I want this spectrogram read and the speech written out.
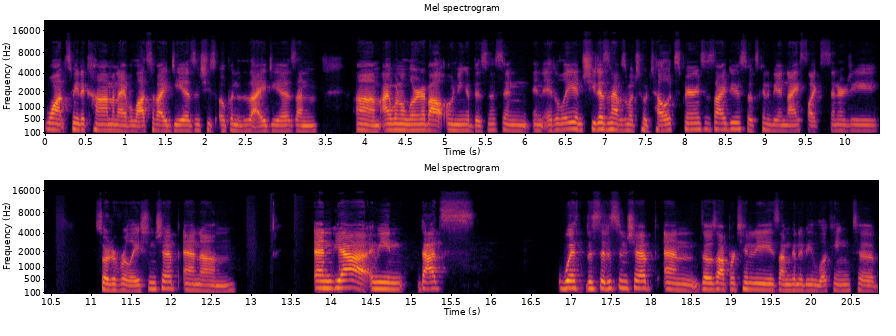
wants me to come, and I have lots of ideas, and she's open to the ideas. And um, I want to learn about owning a business in in Italy, and she doesn't have as much hotel experience as I do, so it's going to be a nice like synergy sort of relationship. And um, and yeah i mean that's with the citizenship and those opportunities i'm going to be looking to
